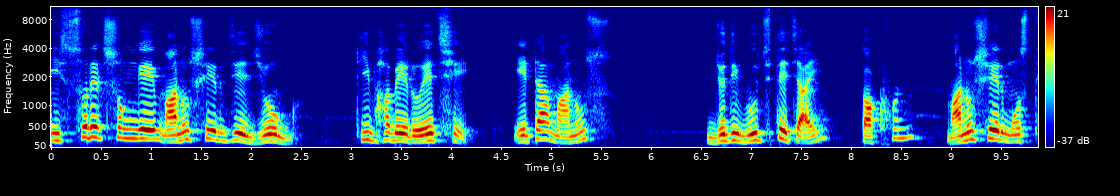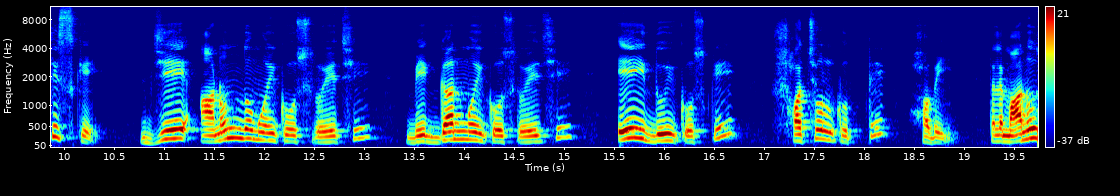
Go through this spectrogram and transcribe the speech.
ঈশ্বরের সঙ্গে মানুষের যে যোগ কীভাবে রয়েছে, এটা মানুষ যদি বুঝতে চায়, তখন মানুষের মস্তিষ্কে যে আনন্দময় কোষ রয়েছে, বিজ্ঞানময় কোষ রয়েছে, এই দুই কোষকে সচল করতে হবেই। তাহলে মানুষ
